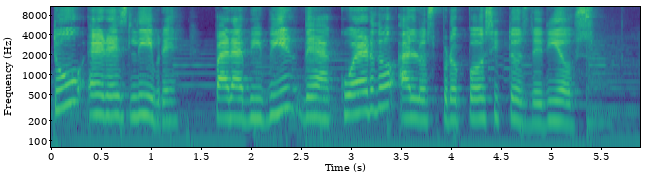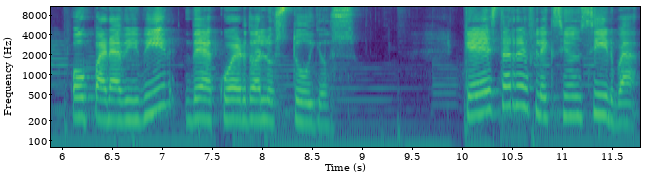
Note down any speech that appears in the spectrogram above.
Tú eres libre para vivir de acuerdo a los propósitos de Dios o para vivir de acuerdo a los tuyos. Que esta reflexión sirva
